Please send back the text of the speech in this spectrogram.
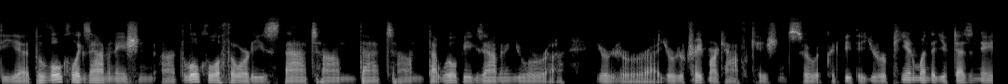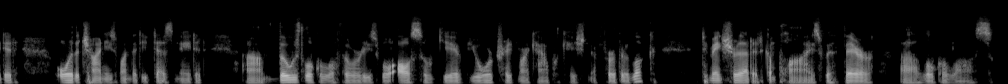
the uh, the local examination, uh, the local authorities that um, that um, that will be examining your uh, your your, uh, your, your trademark application. So it could be the European one that you've designated, or the Chinese one that you designated. Um, those local authorities will also give your trademark application a further look to make sure that it complies with their uh, local laws.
